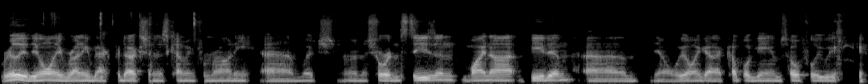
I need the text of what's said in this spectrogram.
really, the only running back production is coming from Ronnie, um, which in a shortened season, why not feed him? Um, you know, we only got a couple games. Hopefully, we can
